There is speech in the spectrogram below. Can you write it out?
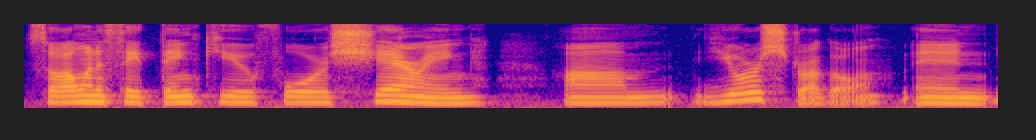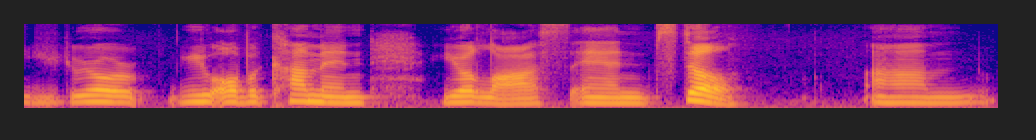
So I want to say thank you for sharing um, your struggle and your you overcoming your loss and still, um,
